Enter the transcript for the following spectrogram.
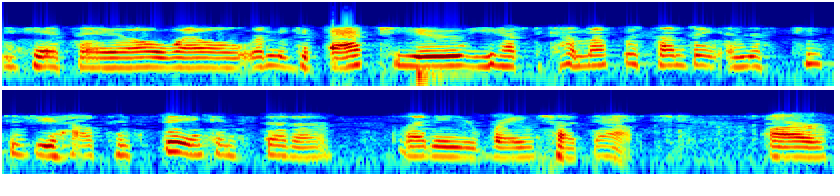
you can't say, oh, well, let me get back to you. You have to come up with something, and this teaches you how to think instead of letting your brain shut down. Our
